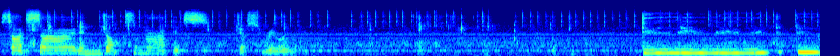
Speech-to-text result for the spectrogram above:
side to side and jumps and that. It's just really weird. Do, do, do, do, do, do.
